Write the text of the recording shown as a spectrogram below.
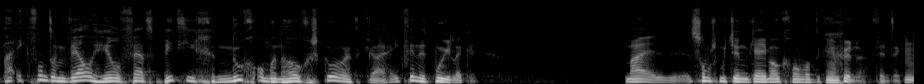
Maar ik vond hem wel heel vet. Biedt hij genoeg om een hoge score te krijgen? Ik vind het moeilijk. Maar eh, soms moet je een game ook gewoon wat Ja. gunnen, vind ik. Hm.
